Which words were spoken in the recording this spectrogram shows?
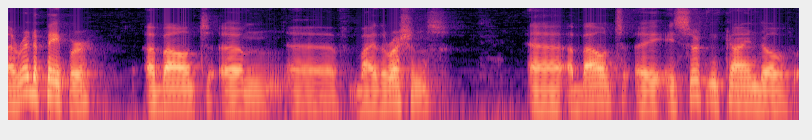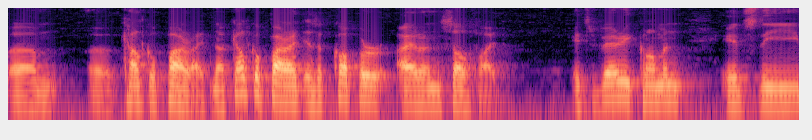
I read a paper about um, uh, by the Russians uh, about a, a, certain kind of um, uh, chalcopyrite. Now, chalcopyrite is a copper iron sulfide. It's very common. It's the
